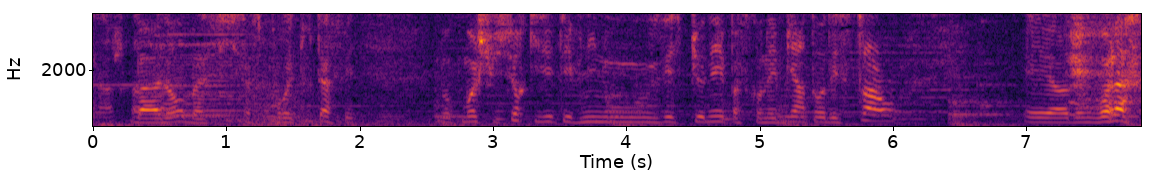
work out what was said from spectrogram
Non, je crois Bah pas. non, bah si, ça se pourrait tout à fait. Donc moi je suis sûr qu'ils étaient venus nous espionner parce qu'on est bientôt des stars. Et euh, donc voilà.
